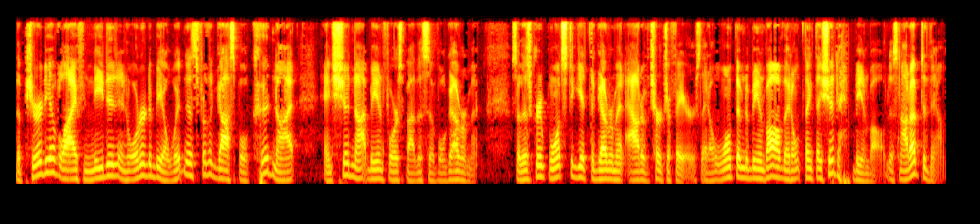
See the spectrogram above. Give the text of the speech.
The purity of life needed in order to be a witness for the gospel could not and should not be enforced by the civil government. So this group wants to get the government out of church affairs. They don't want them to be involved. They don't think they should be involved. It's not up to them.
